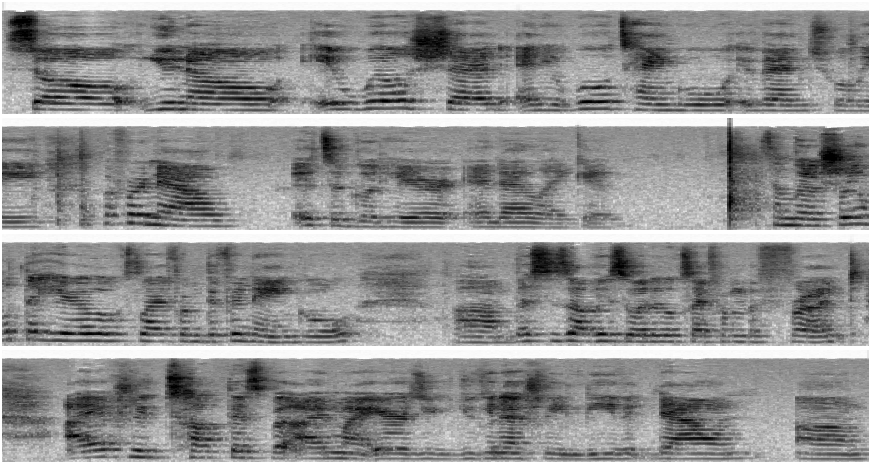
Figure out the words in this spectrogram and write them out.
So you know it will shed and it will tangle eventually. But for now it's a good hair and I like it. So I'm going to show you what the hair looks like from different angle. Um, this is obviously what it looks like from the front. I actually tuck this behind my ears. You, you can actually leave it down. Um,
